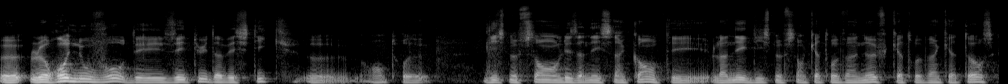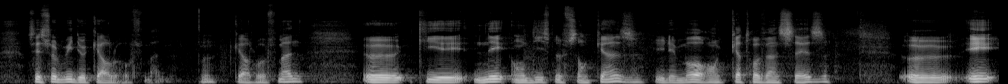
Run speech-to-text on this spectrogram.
euh, le renouveau des études avestiques euh, entre 1900, les années 50 et l'année 1989-94, c'est celui de Karl Hoffmann. hein. Karl Hoffmann, qui est né en 1915, il est mort en 96, euh, et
